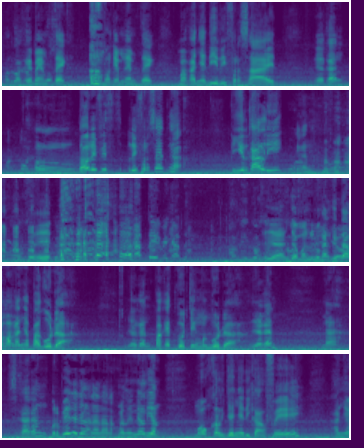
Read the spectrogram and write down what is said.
pakai memtek, pakai memtek. Makanya di Riverside, ya kan? Tahu River- Riverside nggak? Pinggir kali, ya kan? Iya. BKT, BKT. Amigos, Iya, amigos. zaman dulu kan kita makanya pagoda. Ya kan, paket goceng menggoda, ya kan? Nah, sekarang berbeda dengan anak-anak milenial yang mau kerjanya di kafe, hanya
